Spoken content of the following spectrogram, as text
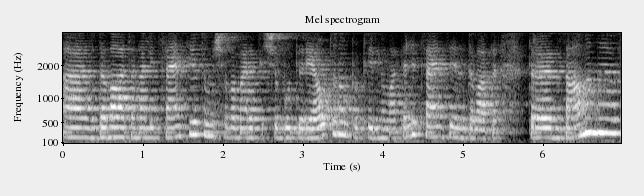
е, здавати на ліцензію, тому що в Америці, щоб бути ріелтором, потрібно мати ліцензію, здавати три екзамени,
